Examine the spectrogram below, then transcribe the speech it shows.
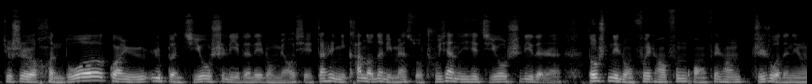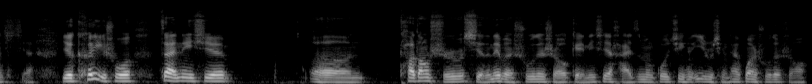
就是很多关于日本极右势力的那种描写，但是你看到那里面所出现的一些极右势力的人，都是那种非常疯狂、非常执着的那种体现，也可以说在那些，呃。他当时写的那本书的时候，给那些孩子们过去进行艺术形态灌输的时候，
